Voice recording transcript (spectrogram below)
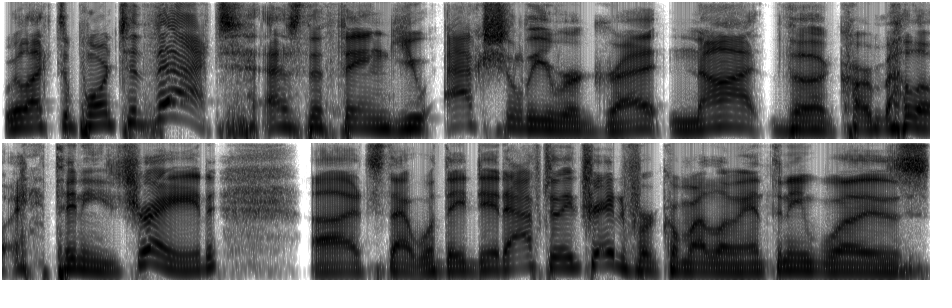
we like to point to that as the thing you actually regret, not the Carmelo Anthony trade. Uh, it's that what they did after they traded for Carmelo Anthony was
